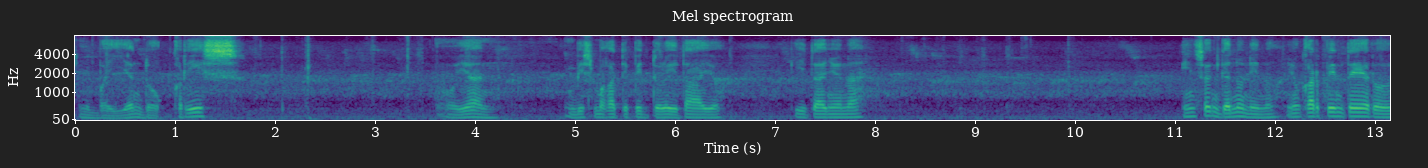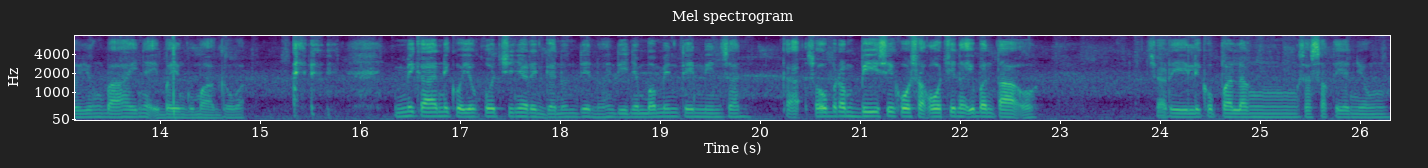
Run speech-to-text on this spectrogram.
Ano ba yan, Doc Chris? O yan. Imbis makatipid tuloy tayo. Kita nyo na. Insan ganun eh, no? Yung karpentero, yung bahay niya, iba yung gumagawa. yung mekaniko, yung kotse niya rin, ganun din, no? Hindi niya ma-maintain minsan. Ka sobrang busy ko sa kotse ng ibang tao. Sarili ko palang sasakyan yung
